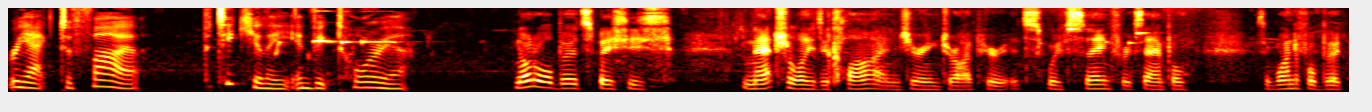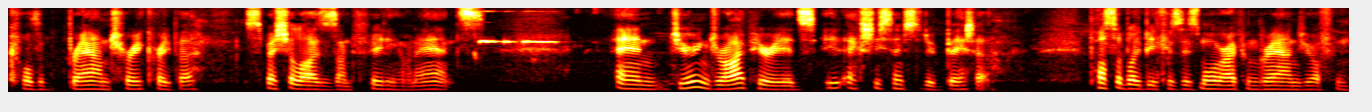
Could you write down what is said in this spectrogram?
react to fire, particularly in Victoria. Not all bird species naturally decline during dry periods. We've seen, for example, there's a wonderful bird called the brown tree creeper, specialises on feeding on ants. And during dry periods, it actually seems to do better. Possibly because there's more open ground, you often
